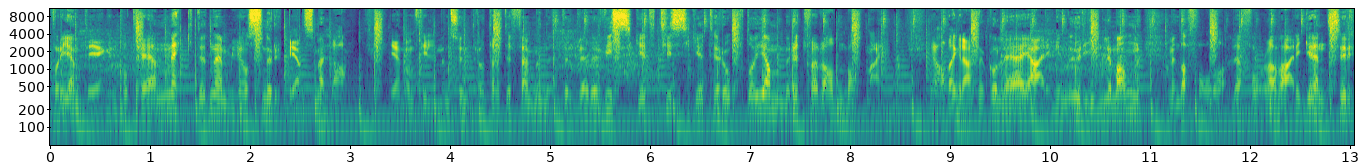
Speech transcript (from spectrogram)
For jentegjengen på tre nektet nemlig å snurpe igjen smella. Gjennom filmens 135 minutter ble det hvisket, tisket, ropt og jamret fra raden bak meg. Ja, det er greit nok å le, jeg er ingen urimelig mann, men da får, det får da være grenser.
